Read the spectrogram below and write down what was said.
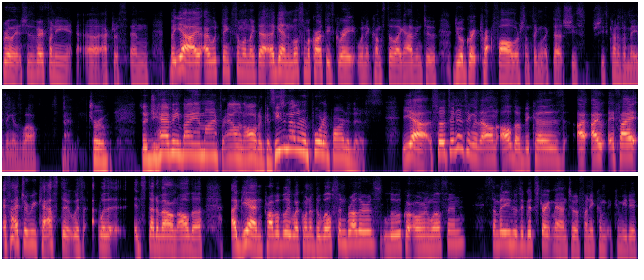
brilliant she's a very funny uh, actress and but yeah I, I would think someone like that again melissa mccarthy's great when it comes to like having to do a great pratfall or something like that she's she's kind of amazing as well True. So, do you have anybody in mind for Alan Alda? Because he's another important part of this. yeah so it's interesting with alan alda because I, I if i if i had to recast it with with instead of alan alda again probably like one of the wilson brothers luke or owen wilson somebody who's a good straight man to a funny com- comedic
